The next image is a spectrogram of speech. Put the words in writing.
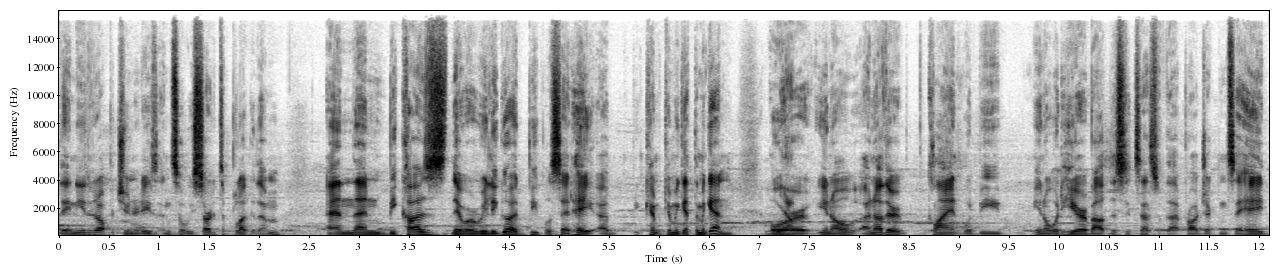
they needed opportunities, and so we started to plug them. And then because they were really good, people said, "Hey, uh, can, can we get them again?" Or you know, another client would be you know, would hear about the success of that project and say, hey,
